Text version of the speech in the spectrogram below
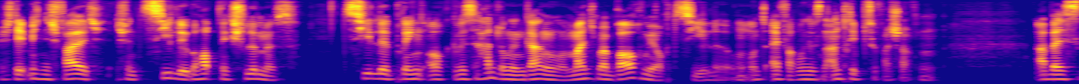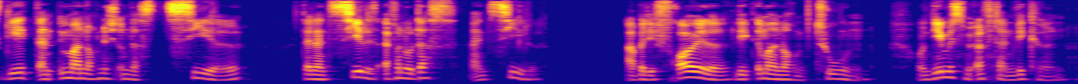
Versteht mich nicht falsch, ich finde Ziele überhaupt nichts Schlimmes. Ziele bringen auch gewisse Handlungen in Gang und manchmal brauchen wir auch Ziele, um uns einfach einen gewissen Antrieb zu verschaffen. Aber es geht dann immer noch nicht um das Ziel, denn ein Ziel ist einfach nur das, ein Ziel. Aber die Freude liegt immer noch im Tun und die müssen wir öfter entwickeln.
